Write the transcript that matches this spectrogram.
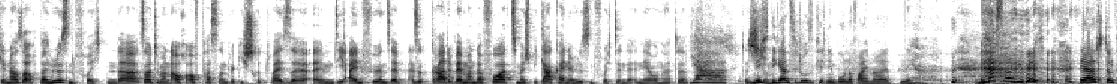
genauso auch bei Hülsenfrüchten. Da sollte man auch aufpassen und wirklich schrittweise ähm, die einführen. Also gerade wenn man davor zum Beispiel gar keine Hülsenfrüchte in der Ernährung hatte. Ja, das nicht stimmt. die ganze Dose Kidneybohnen auf einmal. Nee. das nicht. Ja, stimmt.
